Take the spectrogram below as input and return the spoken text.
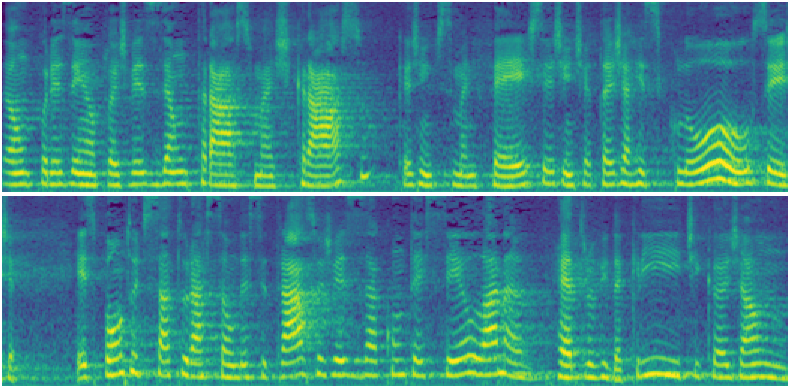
Então, por exemplo, às vezes é um traço mais crasso, que a gente se manifesta, a gente até já reciclou, ou seja, esse ponto de saturação desse traço às vezes aconteceu lá na retrovida crítica, já um,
